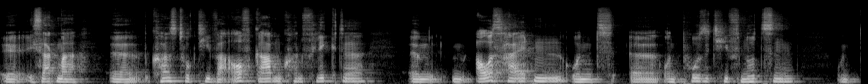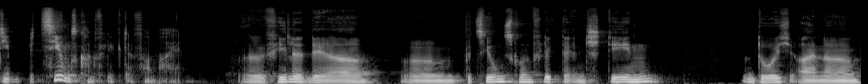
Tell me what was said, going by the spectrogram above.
Äh, ich sag mal, äh, konstruktive Aufgabenkonflikte ähm, aushalten und, äh, und positiv nutzen und die Beziehungskonflikte vermeiden? Äh, viele der ähm, Beziehungskonflikte entstehen durch eine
